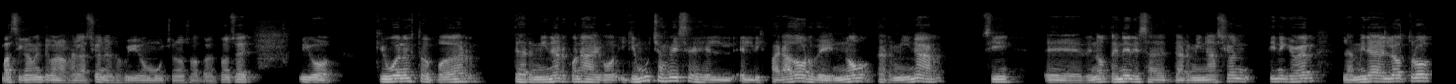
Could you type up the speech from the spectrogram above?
básicamente con las relaciones, lo vivimos mucho nosotros. Entonces, digo, qué bueno esto de poder terminar con algo, y que muchas veces el, el disparador de no terminar, ¿sí? Eh, de no tener esa determinación, tiene que ver la mirada del otro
